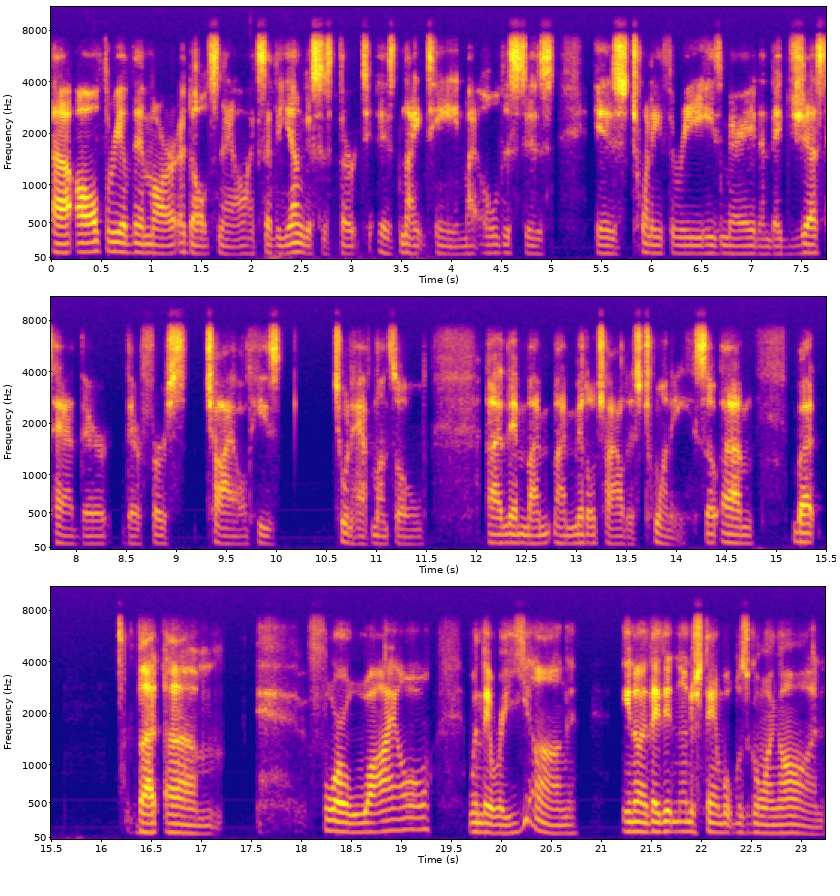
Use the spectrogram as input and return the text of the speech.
Uh, all three of them are adults now. Like I said, the youngest is 13, is 19. My oldest is is 23. He's married, and they just had their their first child. He's two and a half months old, uh, and then my my middle child is 20. So, um, but but um, for a while when they were young, you know, they didn't understand what was going on.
